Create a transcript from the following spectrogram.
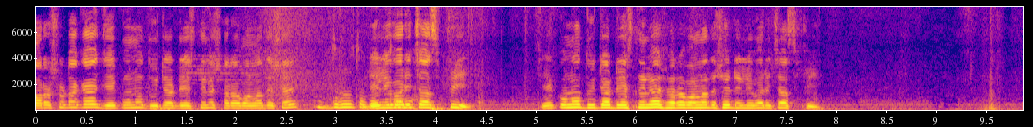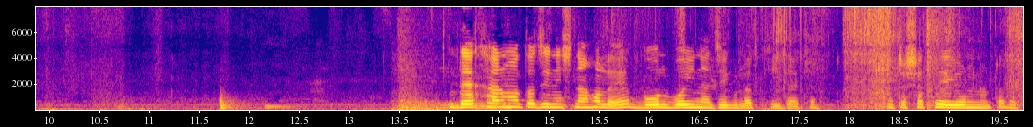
বারোশো টাকায় যে কোনো দুইটা ড্রেস নিলে সারা বাংলাদেশে দ্রুত ডেলিভারি চার্জ ফ্রি। যে কোনো দুইটা ড্রেস নিলে সারা বাংলাদেশে ডেলিভারি চার্জ ফ্রি। দেখার মতো জিনিস না হলে বলবোই না যেগুলা কি দেখেন। এটার সাথে এই অন্যটা দেখ।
